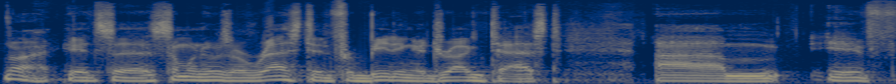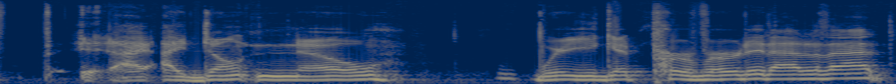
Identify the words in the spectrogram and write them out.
Right. It's uh, someone who was arrested for beating a drug test. Um, if I, I don't know where you get perverted out of that.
